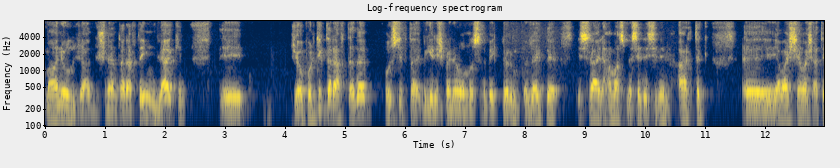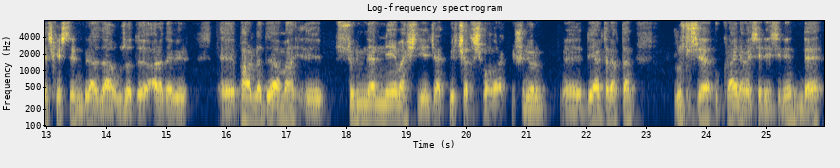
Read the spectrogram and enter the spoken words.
mani olacağını düşünen taraftayım. Lakin e, jeopolitik tarafta da pozitif da bir gelişmeler olmasını bekliyorum. Özellikle İsrail-Hamas meselesinin artık e, yavaş yavaş ateşkeslerin biraz daha uzadığı, arada bir e, parladığı ama e, sönümlenmeye başlayacak bir çatışma olarak düşünüyorum. E, diğer taraftan Rusya-Ukrayna meselesinin de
